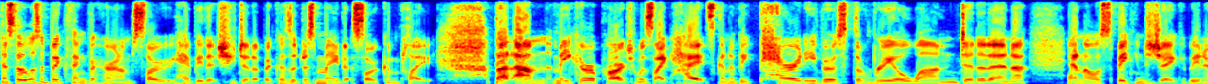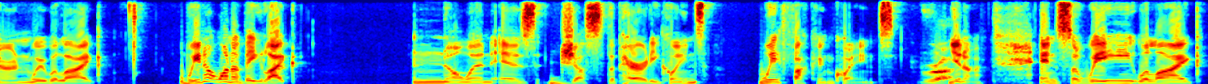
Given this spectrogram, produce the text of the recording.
And so it was a big thing for her, and I'm so happy that she did it because it just made it so complete. But um, Mika approached and was like, hey, it's going to be parody versus the real one. Did it, and uh, and I was speaking to Jacobina, and we were like, we don't want to be like known as just the parody queens. We're fucking queens. Right. You know. And so we were like,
